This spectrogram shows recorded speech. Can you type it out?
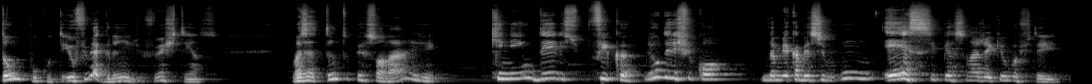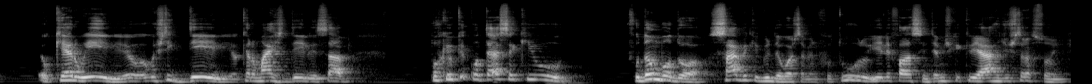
tão pouco tempo. E o filme é grande, o filme é extenso. Mas é tanto personagem que nenhum deles fica, nenhum deles ficou na minha cabeça, tipo, hum, esse personagem aqui eu gostei. Eu quero ele, eu, eu gostei dele, eu quero mais dele, sabe? Porque o que acontece é que o, o Dumbledore sabe que Grindelwald está vendo o futuro e ele fala assim: temos que criar distrações.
